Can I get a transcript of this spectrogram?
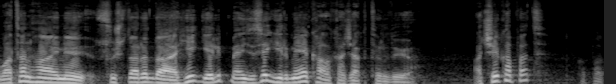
vatan haini suçları dahi gelip meclise girmeye kalkacaktır diyor. Açığı kapat. Kapat.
